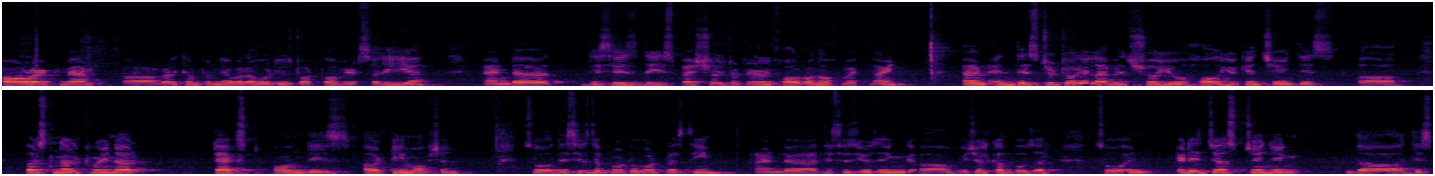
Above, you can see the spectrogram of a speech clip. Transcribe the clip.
All right, ma'am. Uh, welcome to neveravoidues.com. It's Ali here, and uh, this is the special tutorial for one of my client. And in this tutorial, I will show you how you can change this uh, personal trainer text on this uh, team option. So this is the Porto WordPress theme, and uh, this is using uh, Visual Composer. So in, it is just changing the this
